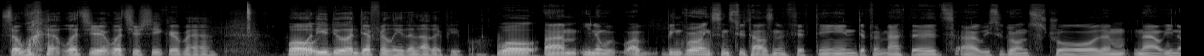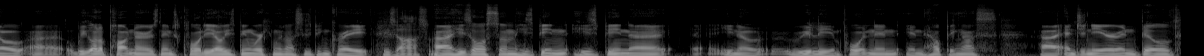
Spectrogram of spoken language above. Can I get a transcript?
so what what's your what's your secret, man? Well, what are you doing differently than other people? Well, um, you know, I've been growing since 2015, different methods. Uh, we used to grow in straw. Then now, you know, uh, we got a partner. His name's Claudio. He's been working with us. He's been great. He's awesome. Uh, he's awesome. He's been he's been uh, you know really important in in helping us uh, engineer and build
